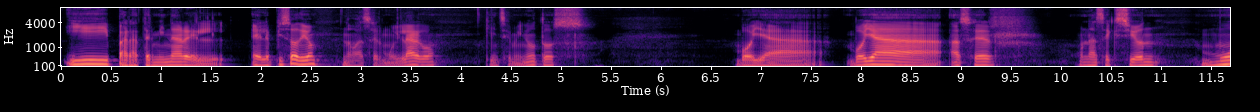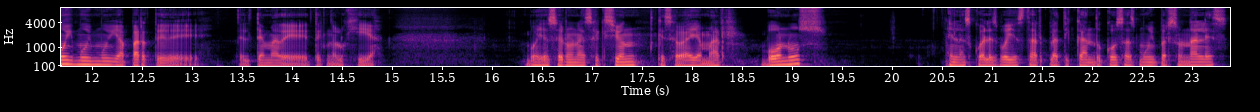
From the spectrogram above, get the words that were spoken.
Y para terminar el, episodio, no va a ser muy largo, 15 minutos, voy a, voy a hacer una sección muy, muy, muy aparte de, del tema de tecnología. Voy a hacer una sección que se va a llamar bonus en las cuales voy a estar platicando cosas muy personales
